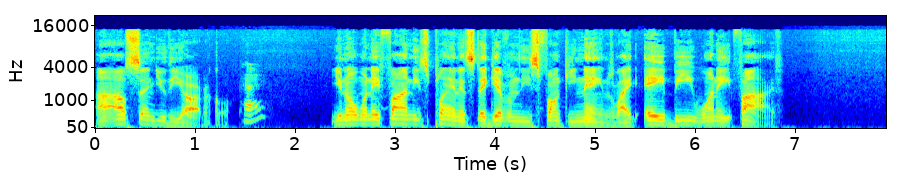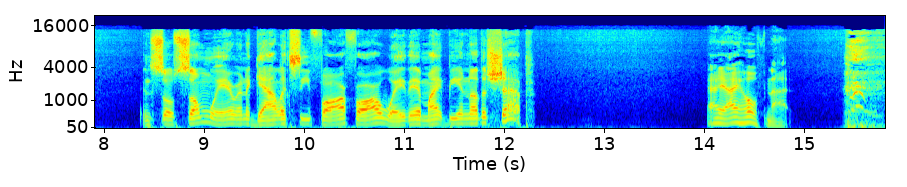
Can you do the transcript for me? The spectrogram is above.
I'll send you the article. Okay. You know, when they find these planets, they give them these funky names like AB 185. And so, somewhere in a galaxy far, far away, there might be another Shep. I, I hope not.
